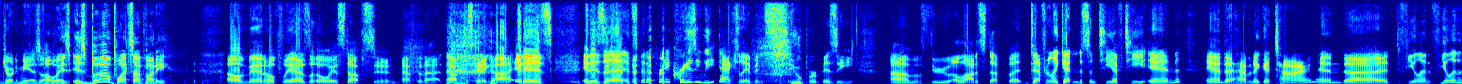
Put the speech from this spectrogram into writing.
Joining me as always is Boop. What's up, buddy? Oh man, hopefully as always stops soon after that. No, I'm just kidding. Uh, it is it is uh, it's been a pretty crazy week actually. I've been super busy um, through a lot of stuff, but definitely getting to some TFT in and uh, having a good time and uh, feeling feeling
